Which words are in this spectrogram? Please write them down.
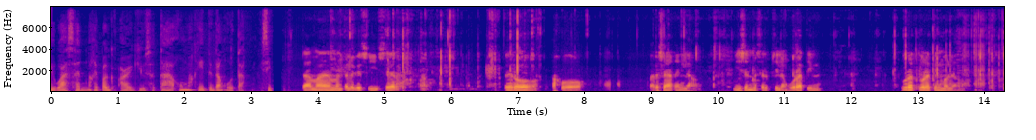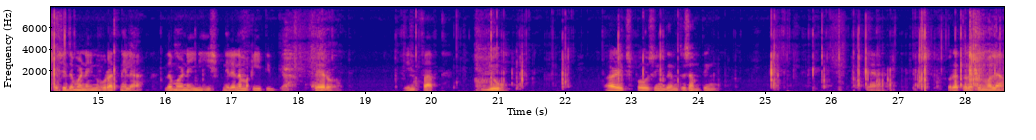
iwasan makipag-argue sa taong makitid ang utak. Isip Tama naman talaga si Sir. Ah. Pero ako, para sa akin lang, minsan masarap silang uratin. Urat-uratin mo lang. Kasi the more na inuurat nila, the more na iniisip nila na makitid ka. Pero, in fact, you are exposing them to something. Yan. Urat-uratin mo lang.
